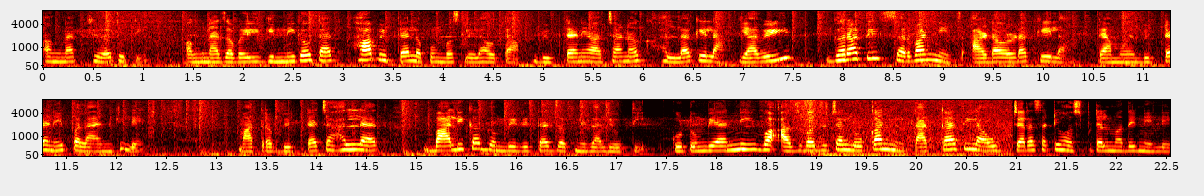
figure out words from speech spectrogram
अंगणात खेळत होती. अंगणाजवळील गिन्नी गवतात हा बिबट्या लपून बसलेला होता. बिबट्याने अचानक हल्ला केला. यावेळी घरातील सर्वांनीच आरडाओरडा केला त्यामुळे बिबट्याने पलायन केले. मात्र बिबट्याच्या हल्ल्यात बालिका गंभीररित्या जखमी झाली होती. कुटुंबियांनी व आजूबाजूच्या लोकांनी तात्काळ तिला उपचारासाठी हॉस्पिटलमध्ये नेले.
